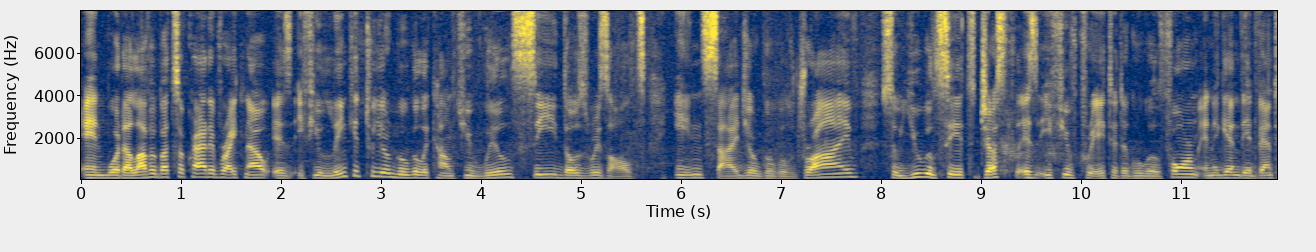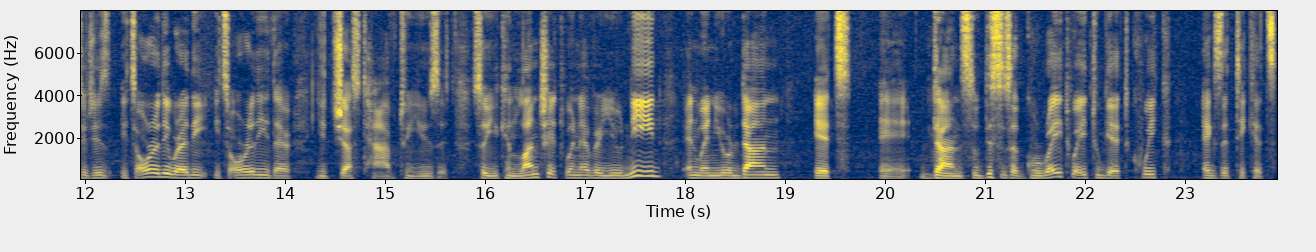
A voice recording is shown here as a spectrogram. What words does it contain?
And what I love about Socrative right now is if you link it to your Google account, you will see those results inside your Google Drive. So you will see it just as if you've created a Google form. And again, the advantage is it's already ready, it's already there, you just have to use it. So you can launch it whenever you need, and when you're done, it's uh, done. So this is a great way to get quick exit tickets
